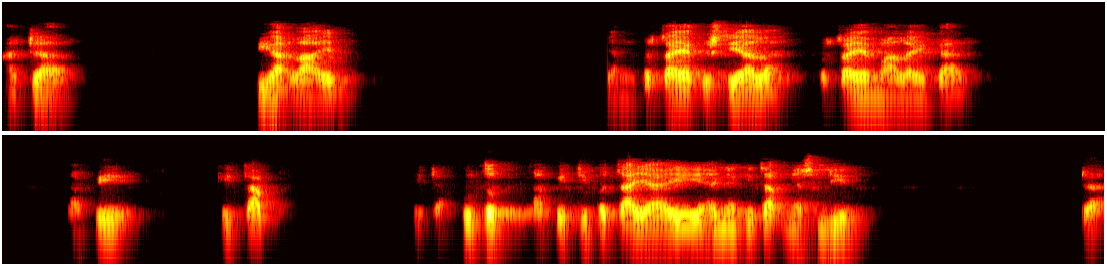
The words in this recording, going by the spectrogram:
Ada pihak lain yang percaya Gusti Allah, percaya malaikat, tapi kitab tidak utuh, tapi dipercayai hanya kitabnya sendiri. Sudah.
